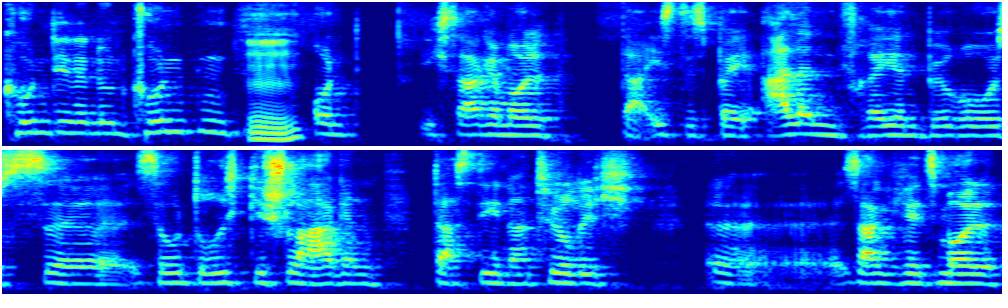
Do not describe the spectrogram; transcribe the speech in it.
Kundinnen und Kunden. Mhm. Und ich sage mal, da ist es bei allen freien Büros äh, so durchgeschlagen, dass die natürlich, äh, sage ich jetzt mal,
